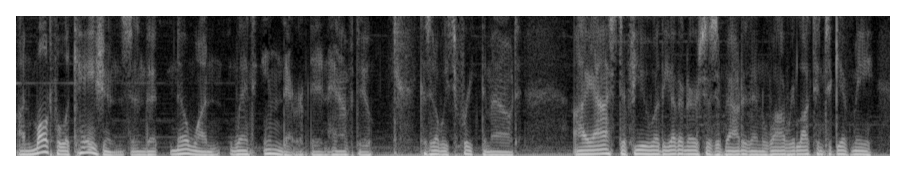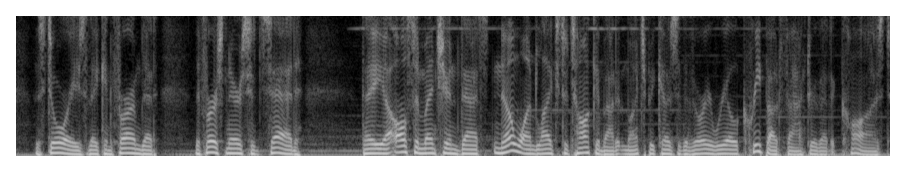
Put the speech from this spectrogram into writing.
on multiple occasions, and that no one went in there if they didn't have to, because it always freaked them out. I asked a few of the other nurses about it, and while reluctant to give me the stories, they confirmed that the first nurse had said. They uh, also mentioned that no one likes to talk about it much because of the very real creep out factor that it caused.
